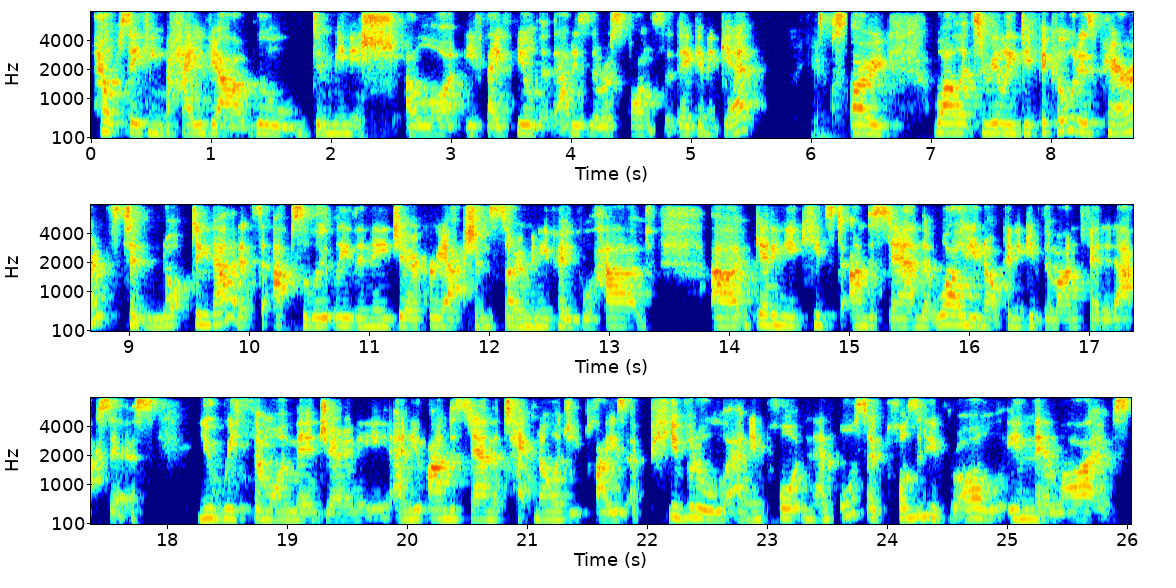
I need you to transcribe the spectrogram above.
help seeking behavior will diminish a lot if they feel that that is the response that they're going to get. So, while it's really difficult as parents to not do that, it's absolutely the knee jerk reaction so many people have. Uh, getting your kids to understand that while you're not going to give them unfettered access, you're with them on their journey and you understand that technology plays a pivotal and important and also positive role in their lives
